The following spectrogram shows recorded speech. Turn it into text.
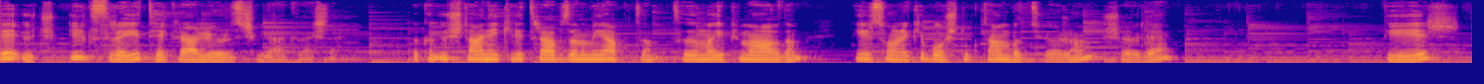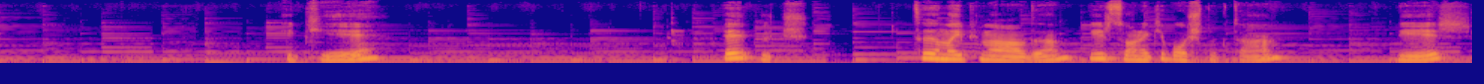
ve 3. İlk sırayı tekrarlıyoruz şimdi arkadaşlar. Bakın 3 tane ikili trabzanımı yaptım. Tığıma ipimi aldım. Bir sonraki boşluktan batıyorum. Şöyle. 1 2 ve 3. Tığıma ipimi aldım. Bir sonraki boşluktan 1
